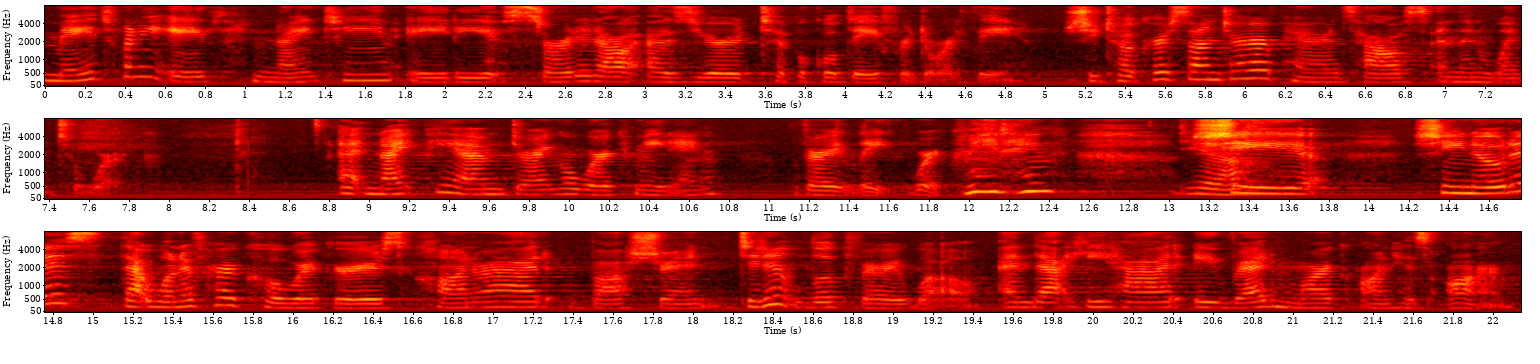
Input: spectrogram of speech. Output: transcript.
May 28th, 1980 started out as your typical day for Dorothy. She took her son to her parents' house and then went to work. At 9 p.m. during a work meeting, very late work meeting, Yeah. she she noticed that one of her coworkers, Conrad Bostron, didn't look very well and that he had a red mark on his arm.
